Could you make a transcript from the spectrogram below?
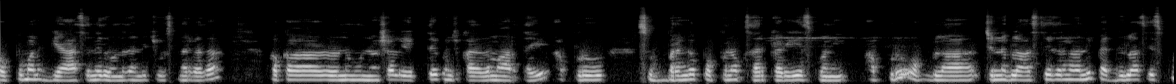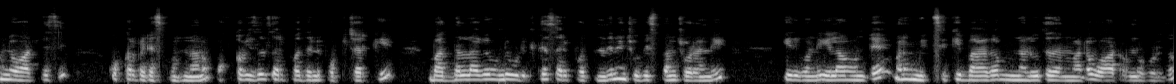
పప్పు మనకి గ్యాస్ అనేది ఉండదండి చూస్తున్నారు కదా. ఒక రెండు మూడు నిమిషాలు వేపితే కొంచెం కలర్ మారుతాయి. అప్పుడు శుభ్రంగా పప్పుని ఒకసారి కడిగేసుకొని అప్పుడు ఒక గ్లా చిన్న గ్లాస్ చేశాను కదండి పెద్ద గ్లాస్ వేసుకుని వాటర్ వేసి కుక్కర్ పెట్టేసుకుంటున్నాను. ఒక్క విజిల్ సరిపోద్దండి పప్పు చారుకి. బద్దల్లాగే ఉండి ఉడికితే సరిపోతుంది. నేను చూపిస్తాను చూడండి. ఇదిగోండి ఇలా ఉంటే మనకు మిక్సీకి బాగా నలుగుతుంది అనమాట వాటర్ ఉండకూడదు.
